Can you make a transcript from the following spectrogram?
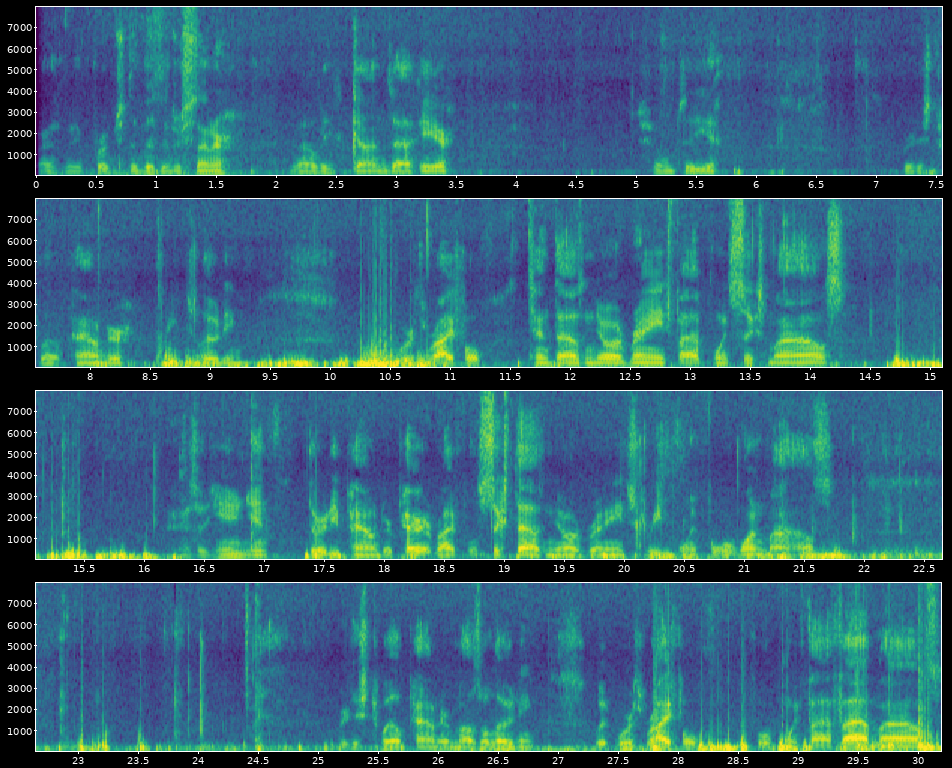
As we approach the visitor center, got all these guns out here. Show them to you. British 12 pounder, breech loading, Whitworth rifle, 10,000 yard range, 5.6 miles. There's a Union 30 pounder Parrott rifle, 6,000 yard range, 3.41 miles. British 12 pounder muzzle loading Whitworth rifle, 4.55 miles.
